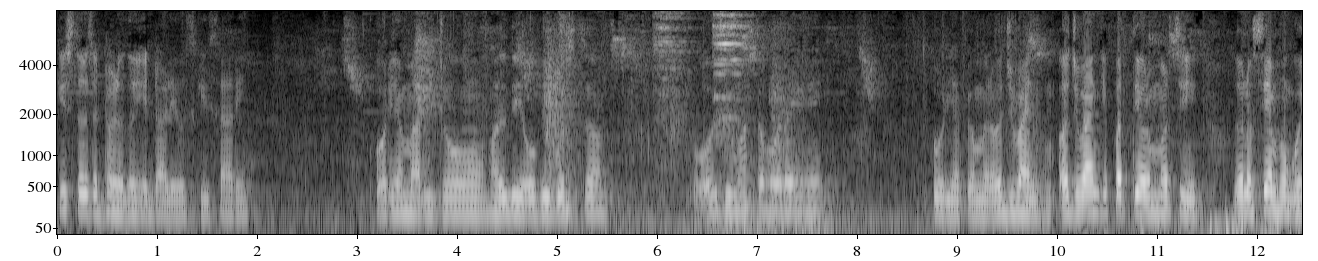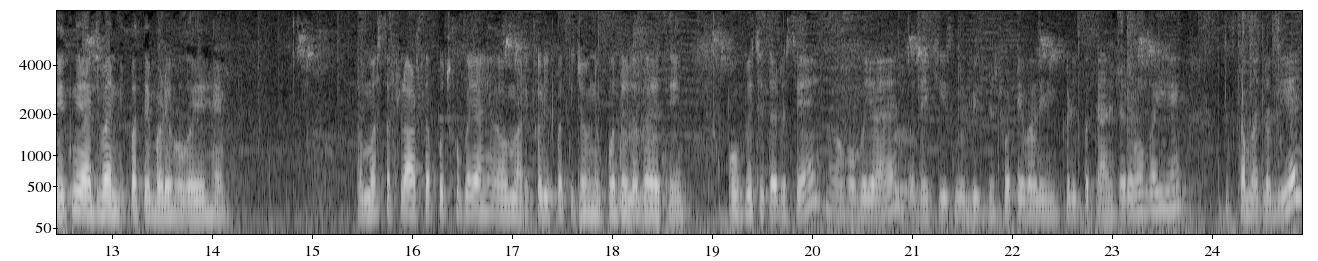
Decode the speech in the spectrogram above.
किस तरह से ढल गई है डाली उसकी सारी। और ये हमारी जो हल्दी वो भी मस्त और भी मस्त हो रही है। और यहाँ पे हमारे अजवाइन अजवाइन के पत्ते और मिर्ची दोनों सेम हो गए इतने अजवाइन के पत्ते बड़े हो गए हैं। तो मस्त फ्लावर सब कुछ हो गया है और हमारी कड़ी पत्ती जो हमने पौधे लगाए थे खूब अच्छी तरह से हो गया है। तो देखिए इसमें बीच में छोटे वाली कड़ी पत्ती इधर हो गई है इसका मतलब ये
